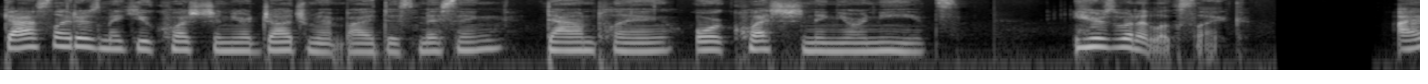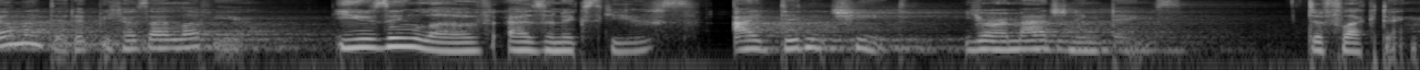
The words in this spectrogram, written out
Gaslighters make you question your judgment by dismissing, downplaying, or questioning your needs. Here's what it looks like. I only did it because I love you. Using love as an excuse. I didn't cheat. You're imagining things. Deflecting.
